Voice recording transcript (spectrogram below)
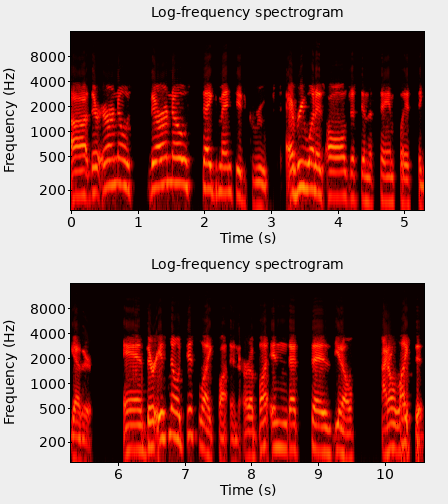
uh, there are no there are no segmented groups. Everyone is all just in the same place together, and there is no dislike button or a button that says, you know, I don't like this.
